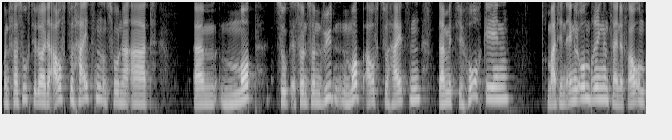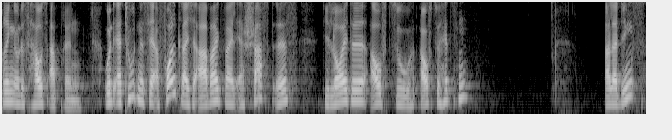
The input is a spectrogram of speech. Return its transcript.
Und versucht, die Leute aufzuheizen und so eine Art ähm, Mob, zu, so, so einen wütenden Mob aufzuheizen, damit sie hochgehen, Martin Engel umbringen, seine Frau umbringen und das Haus abbrennen. Und er tut eine sehr erfolgreiche Arbeit, weil er schafft es, die Leute aufzu, aufzuhetzen. Allerdings,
